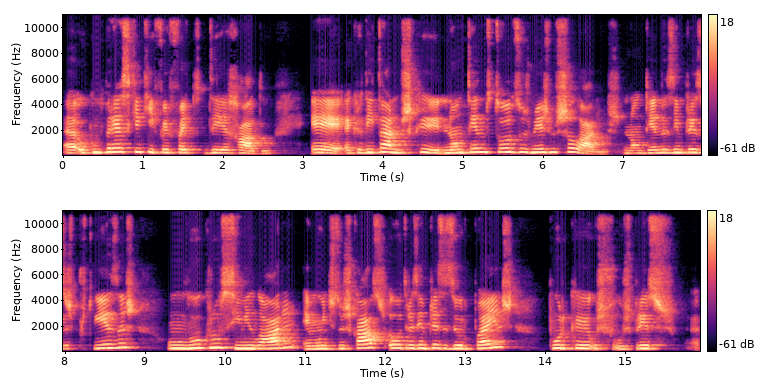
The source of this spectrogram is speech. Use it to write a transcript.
Uh, o que me parece que aqui foi feito de errado é acreditarmos que, não tendo todos os mesmos salários, não tendo as empresas portuguesas um lucro similar, em muitos dos casos, a outras empresas europeias, porque os, os preços ah,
